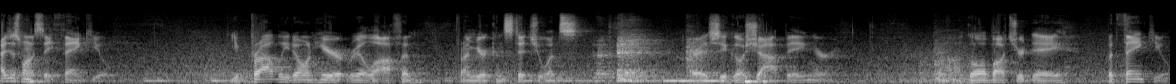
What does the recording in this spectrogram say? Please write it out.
I just want to say thank you. You probably don't hear it real often from your constituents, or as you go shopping or uh, go about your day, but thank you,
